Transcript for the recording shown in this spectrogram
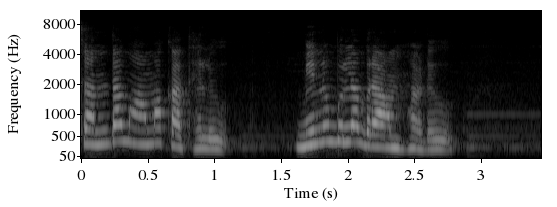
చందమామ కథలు. మినుముల బ్రాహ్మడు.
